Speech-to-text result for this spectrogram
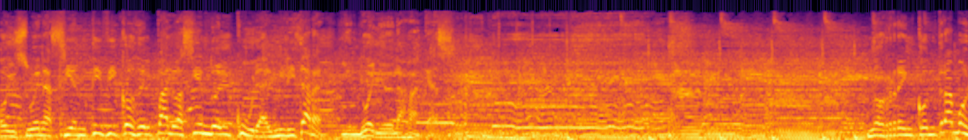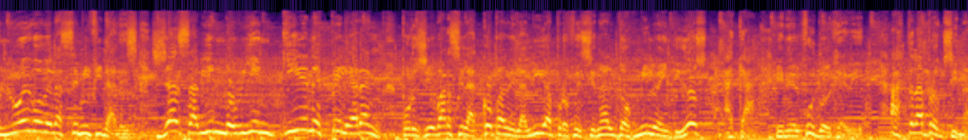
Hoy suena Científicos del Palo haciendo el cura, el militar y el dueño de las vacas. Nos reencontramos luego de las semifinales, ya sabiendo bien quiénes pelearán por llevarse la Copa de la Liga Profesional 2022 acá, en el Fútbol Heavy. Hasta la próxima.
